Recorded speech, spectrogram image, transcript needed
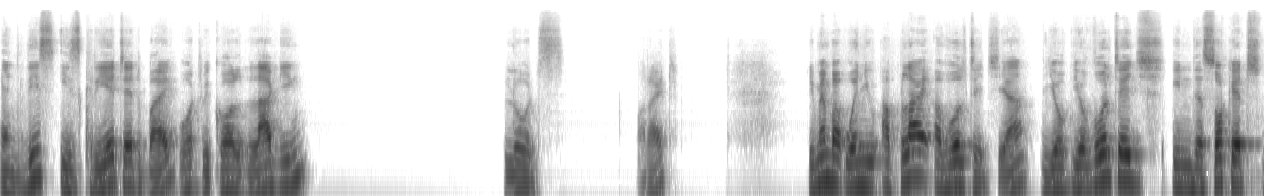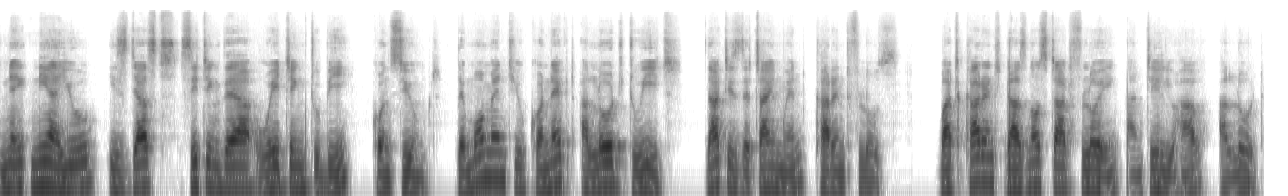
And this is created by what we call lagging loads all right remember when you apply a voltage yeah your, your voltage in the socket ne near you is just sitting there waiting to be consumed. The moment you connect a load to it that is the time when current flows. But current does not start flowing until you have a load.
